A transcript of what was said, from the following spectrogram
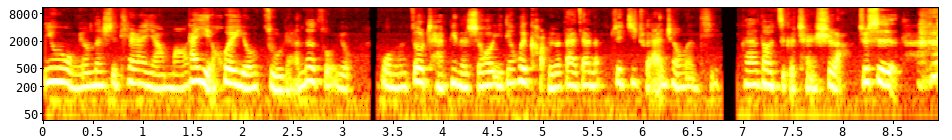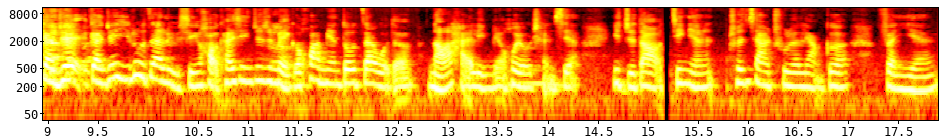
因为我们用的是天然羊毛，它也会有阻燃的作用。我们做产品的时候一定会考虑到大家的最基础的安全问题。刚才到几个城市了？就是感觉 感觉一路在旅行，好开心，就是每个画面都在我的脑海里面会有呈现，一直到今年春夏出了两个粉颜。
